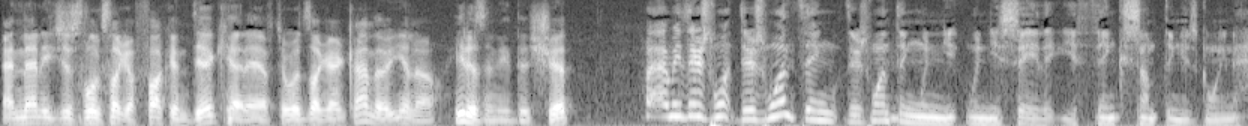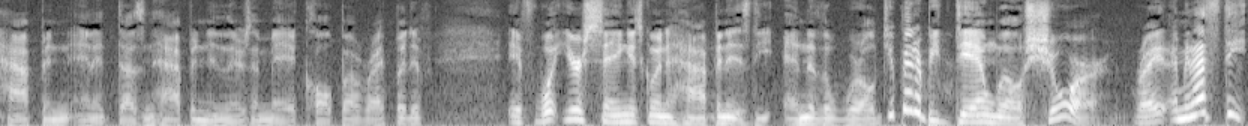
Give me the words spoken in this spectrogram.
and then he just looks like a fucking dickhead afterwards. Like, I kind of, you know, he doesn't need this shit. I mean, there's one. There's one thing. There's one thing when you when you say that you think something is going to happen and it doesn't happen, and there's a mea culpa, right? But if if what you're saying is going to happen is the end of the world, you better be damn well sure, right? I mean, that's the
